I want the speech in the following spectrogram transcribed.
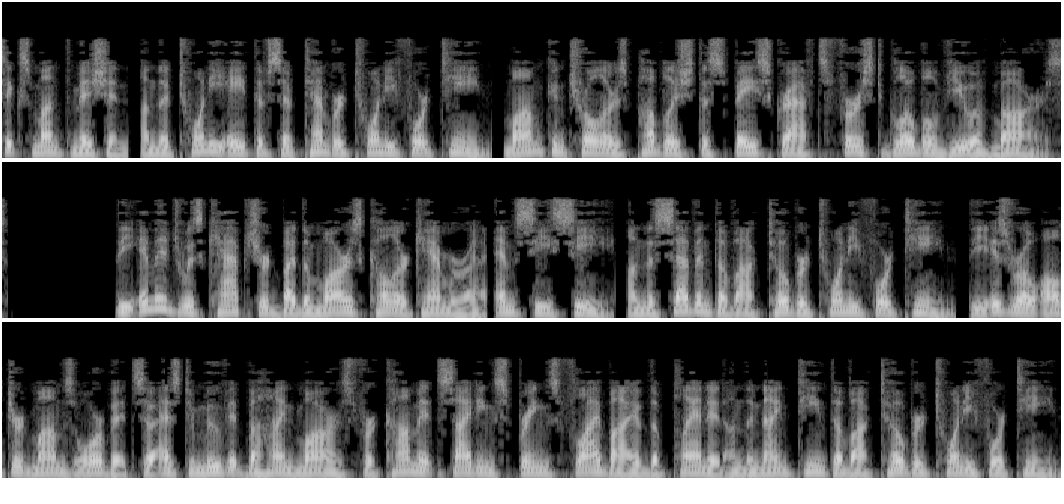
6-month mission. On the 28th of September 2014, MOM controllers published the spacecraft's first global view of Mars. The image was captured by the Mars Color Camera (MCC) on the 7th of October 2014. The ISRO altered MOM's orbit so as to move it behind Mars for comet Siding Spring's flyby of the planet on the 19th of October 2014.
